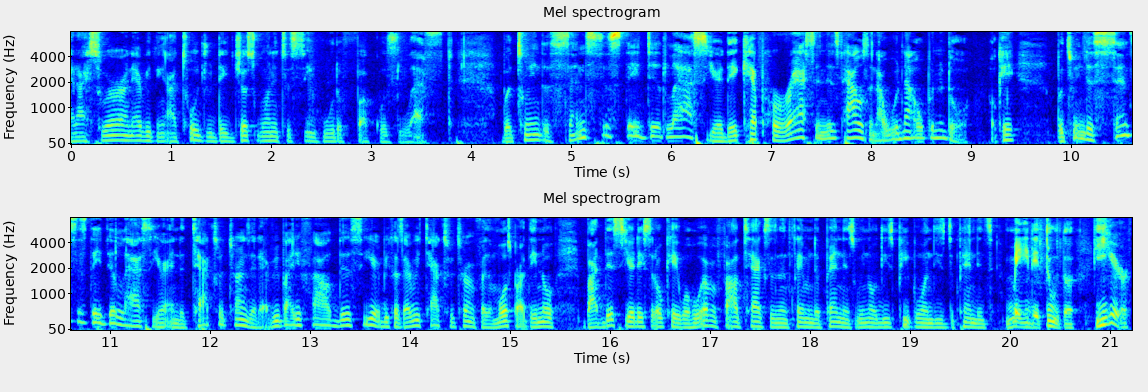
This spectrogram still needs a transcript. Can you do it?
and I swear on everything, I told you they just wanted to see who the fuck was left. Between the census they did last year, they kept harassing this house, and I would not open the door. Okay, between the census they did last year and the tax returns that everybody filed this year, because every tax return, for the most part, they know by this year they said, okay, well, whoever filed taxes and claimed independence, we know these people and these dependents made it through the year,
